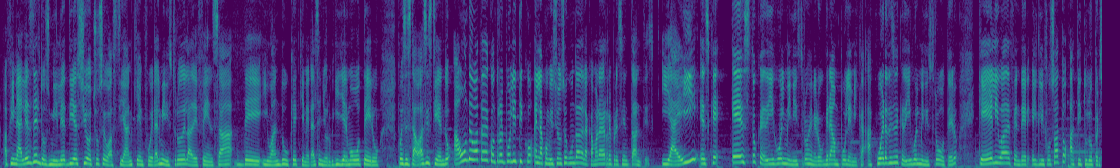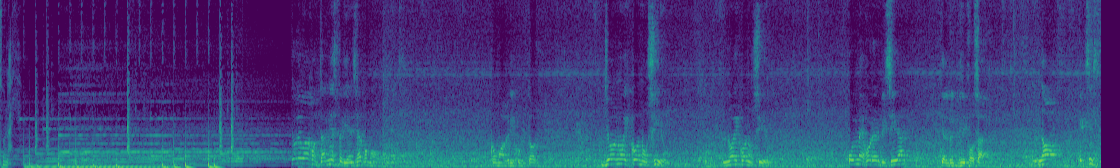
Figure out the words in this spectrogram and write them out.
A finales del 2018, Sebastián, quien fuera el ministro de la Defensa de Iván Duque, quien era el señor Guillermo Botero, pues estaba asistiendo a un debate de control político en la Comisión Segunda de la Cámara de Representantes. Y ahí es que esto que dijo el ministro generó gran polémica. Acuérdese que dijo el ministro Botero que él iba a defender el glifosato a título personal. Contar mi experiencia como, como agricultor. Yo no he conocido, no he conocido un mejor herbicida que el glifosato. No existe.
